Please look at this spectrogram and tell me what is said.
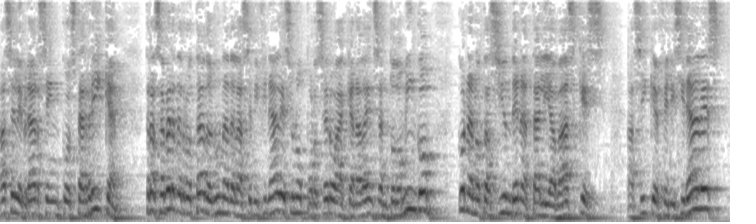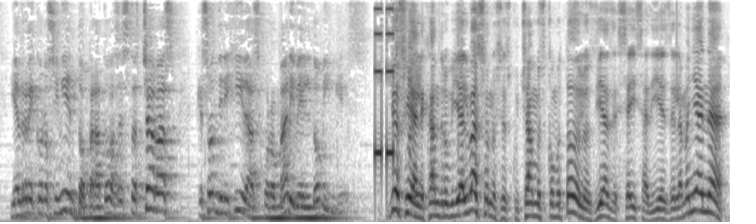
a celebrarse en Costa Rica, tras haber derrotado en una de las semifinales 1 por 0 a Canadá en Santo Domingo, con anotación de Natalia Vázquez. Así que felicidades y el reconocimiento para todas estas chavas que son dirigidas por Maribel Domínguez. Yo soy Alejandro Villalbazo, nos escuchamos como todos los días de 6 a 10 de la mañana,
